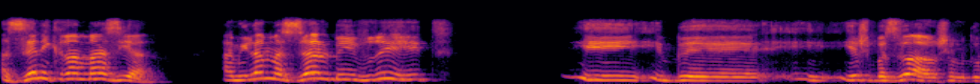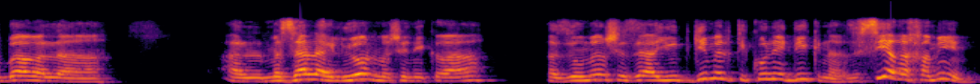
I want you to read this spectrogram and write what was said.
אז זה נקרא מזיה. המילה מזל בעברית, היא, היא ב, היא, יש בזוהר שמדובר על, ה, על מזל העליון, מה שנקרא, אז הוא אומר שזה הי"ג תיקוני דיקנה, זה שיא הרחמים,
